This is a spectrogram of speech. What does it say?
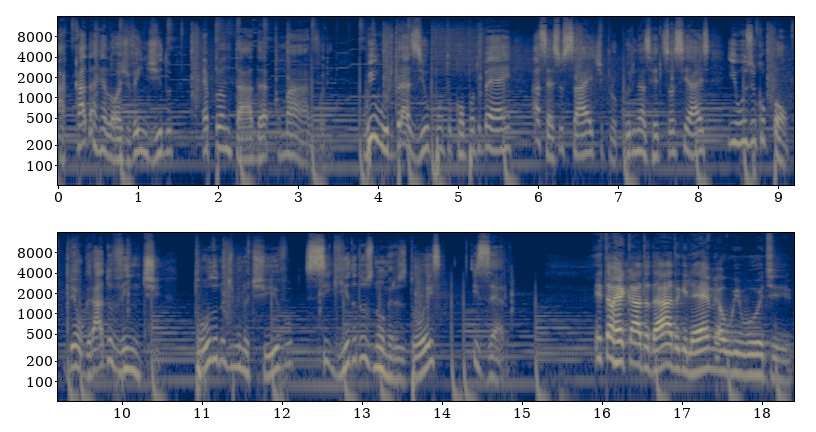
A cada relógio vendido é plantada uma árvore. willwoodbrasil.com.br, acesse o site, procure nas redes sociais e use o cupom Belgrado20. Tudo no diminutivo, seguido dos números 2 e zero. Então, recado dado, Guilherme, o WeWood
